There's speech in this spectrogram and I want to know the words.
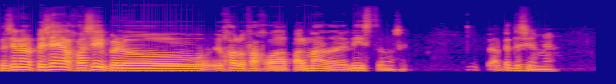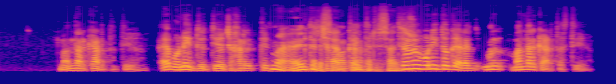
Pensei, no, pensei en algo así, pero igual lo fajo a palmada e listo, non sei. Apetecíame. Mandar carta, tío. É bonito, tío, chejar... Que, bueno, é interesante, que interesante. Eso bonito que era, mandar cartas, tío.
